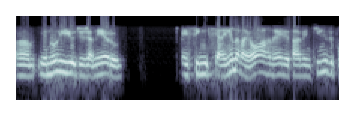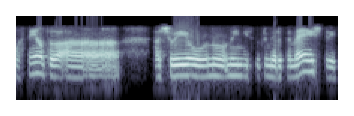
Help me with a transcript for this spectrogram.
um, e no Rio de Janeiro esse índice é ainda maior, né? Ele estava em 15%, a, acho eu, no, no, início do primeiro trimestre.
